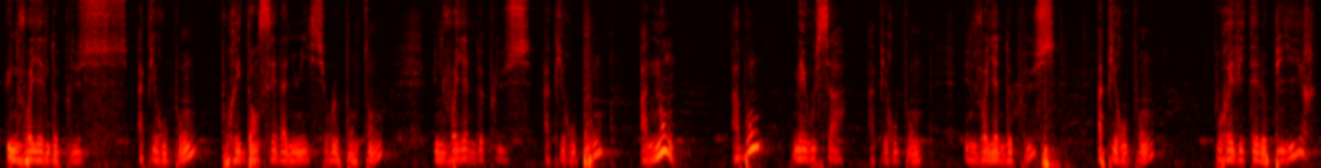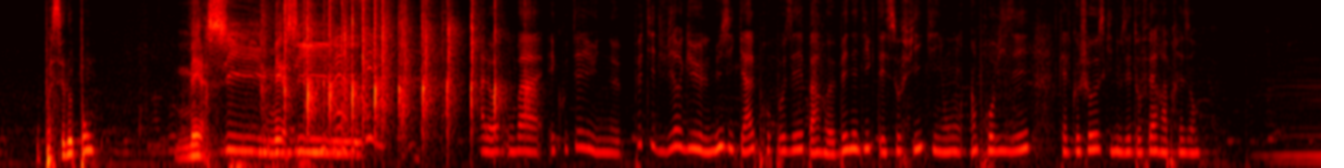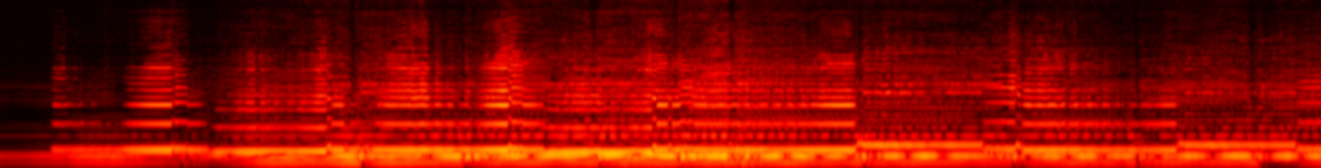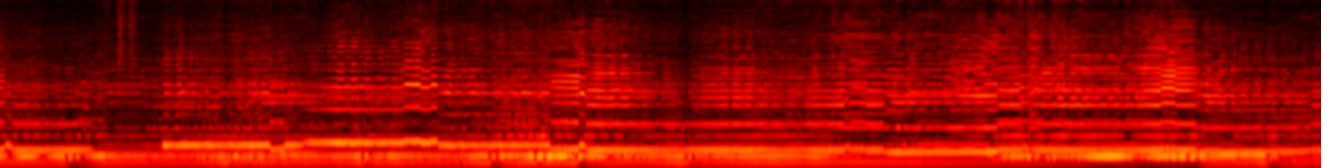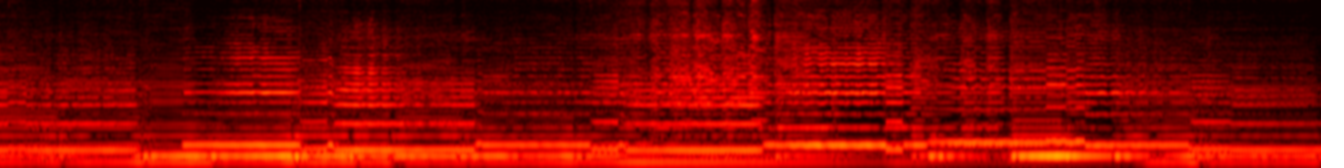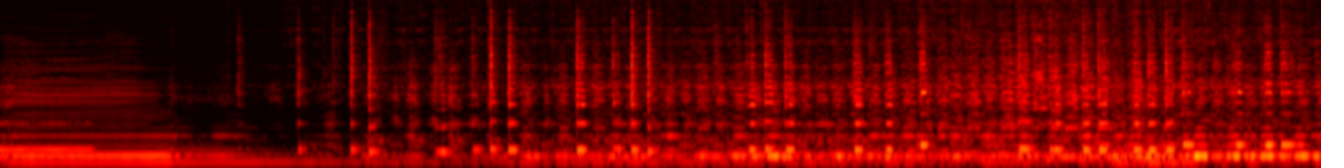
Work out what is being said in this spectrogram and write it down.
une voyelle de plus à Piroupon pourrait danser la nuit sur le ponton. Une voyelle de plus à Piroupon. Ah non Ah bon? Mais où ça? À Piroupon. Une voyelle de plus à Piroupon pour éviter le pire ou passer le pont. Merci, merci. merci. Alors, on va écouter une petite virgule musicale proposée par euh, Bénédicte et Sophie qui ont improvisé quelque chose qui nous est offert à présent. Mm-hmm.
